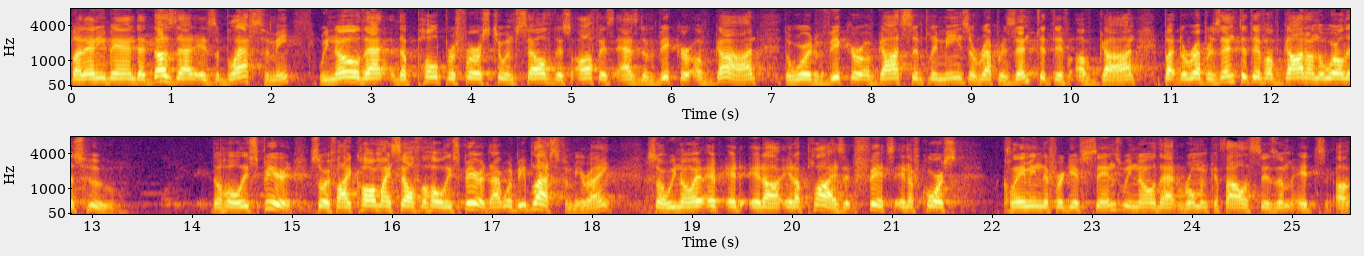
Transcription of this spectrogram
But any man that does that is a blasphemy. We know that the Pope refers to himself, this office, as the vicar of God. The word vicar of God simply means a representative of God. But the representative of God on the world is who? The Holy Spirit. So if I call myself the Holy Spirit, that would be blasphemy, right? So we know it, it, it, uh, it applies, it fits. And of course, claiming to forgive sins, we know that Roman Catholicism, it's uh,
